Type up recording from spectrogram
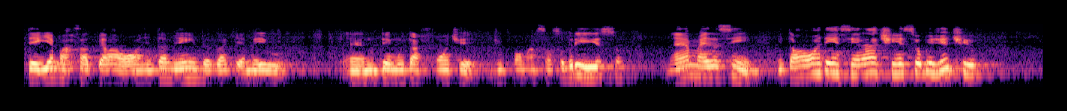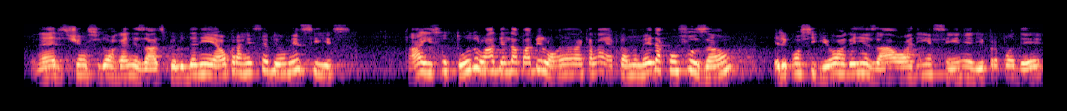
teria passado pela ordem também, apesar que é meio, é, não tem muita fonte de informação sobre isso, né, mas assim, então a ordem essênia tinha esse objetivo, né, eles tinham sido organizados pelo Daniel para receber o Messias, tá, isso tudo lá dentro da Babilônia naquela época, no meio da confusão, ele conseguiu organizar a ordem essênia ali para poder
